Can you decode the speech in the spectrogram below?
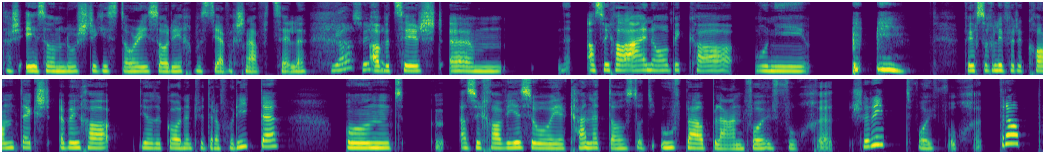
das ist eh so eine lustige Story. Sorry, ich muss die einfach schnell erzählen. Ja, sicher. Aber zuerst, ähm, also ich hatte einen Abend, gehabt, wo ich, vielleicht so ein bisschen für den Kontext, aber ich habe ja gar nicht wieder reiten. Und also ich habe wie so, ihr kennt das, so die Aufbaupläne, fünf Wochen Schritt, fünf Wochen Trab,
